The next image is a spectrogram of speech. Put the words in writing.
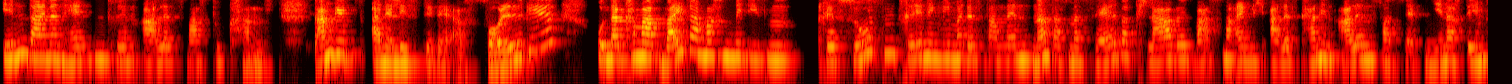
in deinen Händen drin, alles, was du kannst. Dann gibt es eine Liste der Erfolge und da kann man weitermachen mit diesem Ressourcentraining, wie man das dann nennt, ne? dass man selber klar wird, was man eigentlich alles kann in allen Facetten. Je nachdem,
